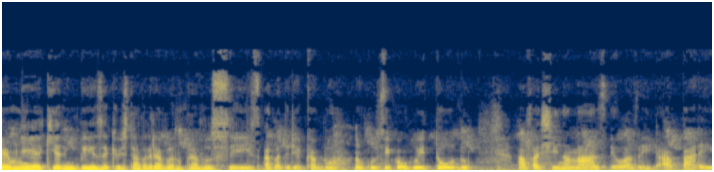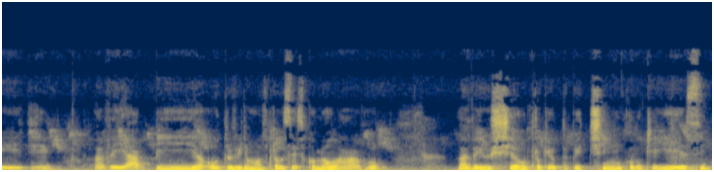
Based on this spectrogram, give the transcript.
Terminei aqui a limpeza que eu estava gravando pra vocês. A bateria acabou, não consegui concluir todo a faxina, mas eu lavei a parede, lavei a pia. Outro vídeo eu mostro pra vocês como eu lavo. Lavei o chão, troquei o tapetinho, coloquei esse.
